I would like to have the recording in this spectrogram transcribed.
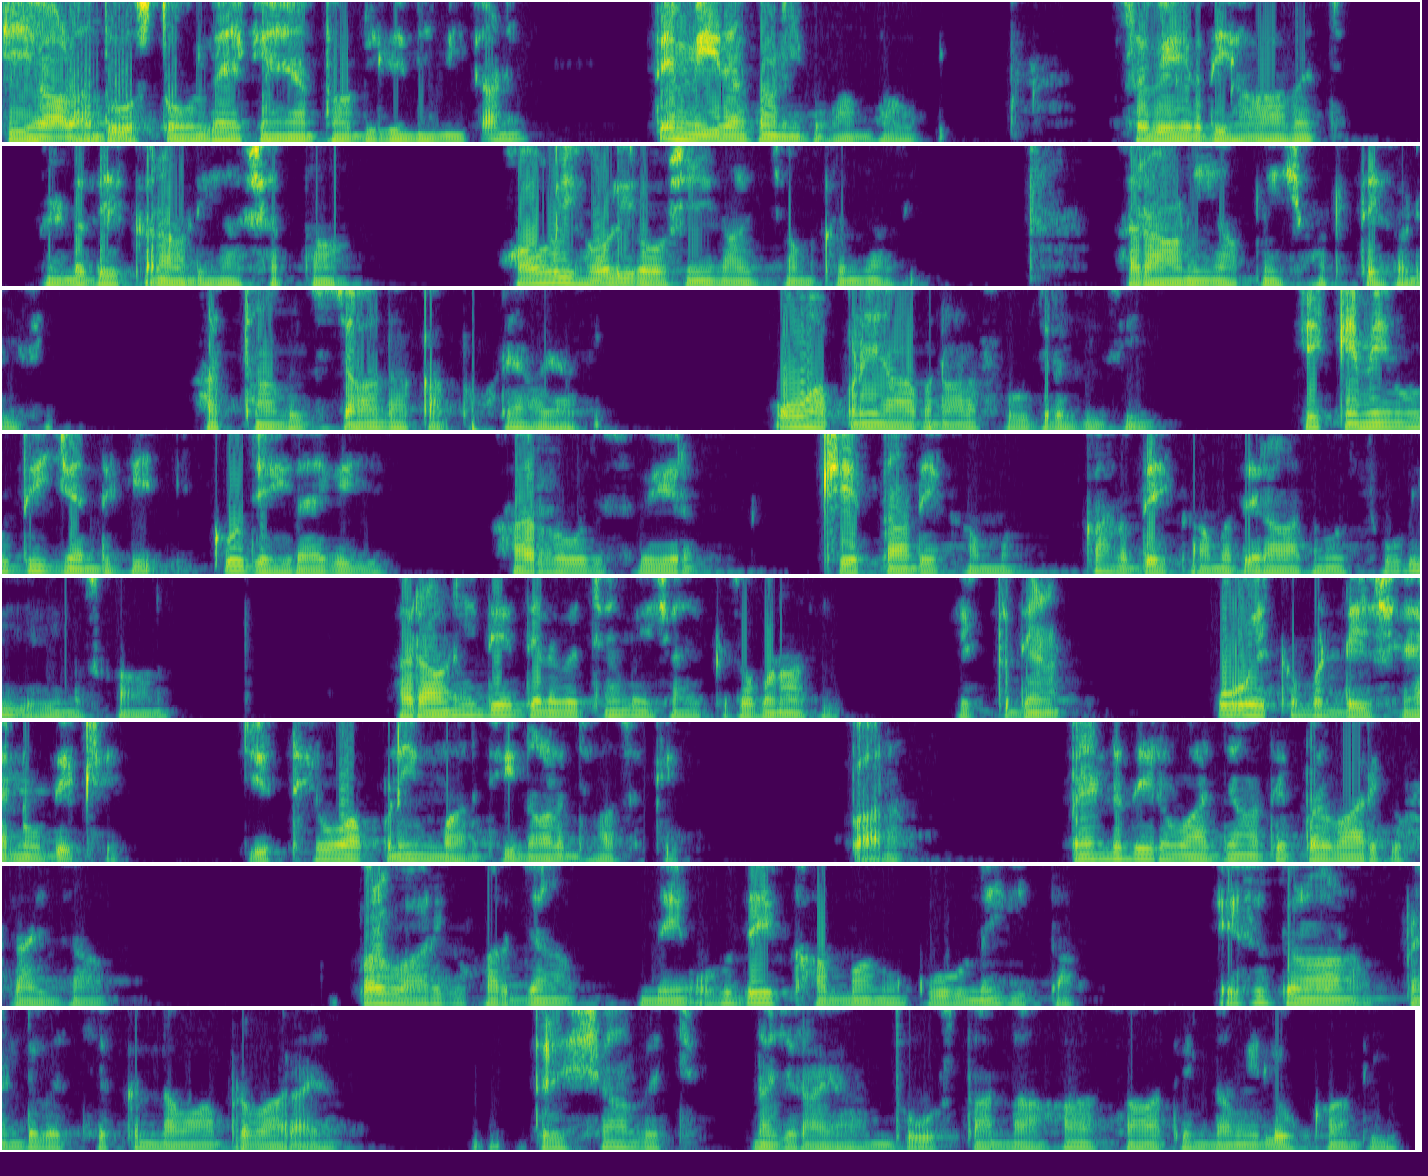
ਕੀ ਹਾਲ ਆ ਦੋਸਤੋ? ਲੈ ਕੇ ਆਇਆ ਤੁਹਾਡੇ ਲਈ ਨਵੀਂ ਕਹਾਣੀ ਤੇ ਮੇਰਾ ਕਹਾਣੀ ਪਸੰਦ ਆਊਗੀ ਸਵੇਰ ਦੀ ਹਵਾ ਵਿੱਚ ਪਿੰਡ ਦੇ ਘਰਾਂ ਦੀਆਂ ਛੱਤਾਂ ਹੌਲੀ ਹੌਲੀ ਰੋਸ਼ਨੀ ਨਾਲ ਚਮਕ ਰਹੀਆਂ ਸੀ। ਰਾਣੀ ਆਪਣੀ ਛੱਤ ਤੇ ਖੜੀ ਸੀ। ਹੱਥਾਂ ਵਿੱਚ ਚਾਹ ਦਾ ਕੱਪ ਫੜਿਆ ਹੋਇਆ ਸੀ। ਉਹ ਆਪਣੇ ਆਪ ਨਾਲ ਸੋਚ ਰਹੀ ਸੀ ਕਿ ਕਿਵੇਂ ਉਹਦੀ ਜ਼ਿੰਦਗੀ ਇੱਕੋ ਜਿਹੀ ਰਹਿ ਗਈ ਹੈ। ਹਰ ਰੋਜ਼ ਸਵੇਰ ਖੇਤਾਂ ਦੇ ਕੰਮ, ਘਰ ਦੇ ਕੰਮ ਤੇ ਰਾਤ ਨੂੰ ਛੋਟੀ ਜਿਹੀ ਮੁਸਕਾਨ ਰਾਣੀ ਦੇ ਦਿਲ ਵਿੱਚ ਹਮੇਸ਼ਾ ਇੱਕ ਸੁਪਨਾ ਸੀ। ਇੱਕ ਦਿਨ ਉਹ ਇੱਕ ਵੱਡੇ ਸ਼ਹਿਰ ਨੂੰ ਦੇਖੇ, ਜਿੱਥੇ ਉਹ ਆਪਣੀ ਮਰਜ਼ੀ ਨਾਲ ਜਾ ਸਕੇ। ਪਰ ਪਿੰਡ ਦੇ ਰਿਵਾਜਾਂ ਅਤੇ ਪਰਿਵਾਰਿਕ ਫਰਾਈਜ਼ਾਂ ਪਰਿਵਾਰਿਕ ਫਰਜ਼ਾਂ ਨੇ ਉਹਦੇ ਖਾਮਾਂ ਨੂੰ ਕੋਲ ਨਹੀਂ ਕੀਤਾ। ਇਸ ਦੌਰਾਨ ਪਿੰਡ ਵਿੱਚ ਇੱਕ ਨਵਾਂ ਪਰਿਵਾਰ ਆਇਆ। ਦ੍ਰਿਸ਼ਾਂ ਵਿੱਚ ਨਜ਼ਰ ਆਇਆ ਦੋਸਤਾਨਾ ਹਾਸਾਂ ਅਤੇ ਨਵੇਂ ਲੋਕਾਂ ਦੀ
